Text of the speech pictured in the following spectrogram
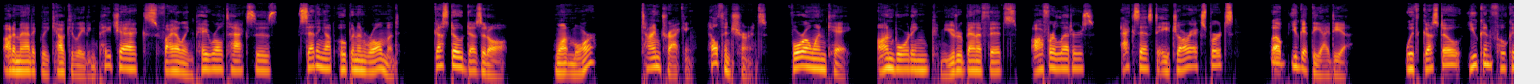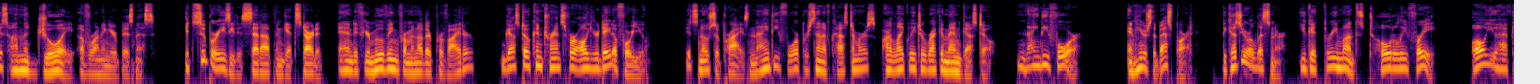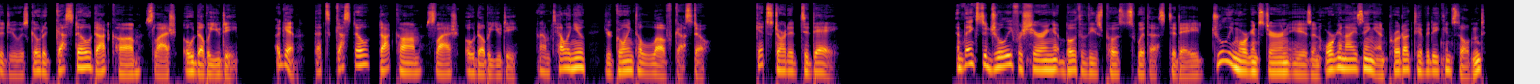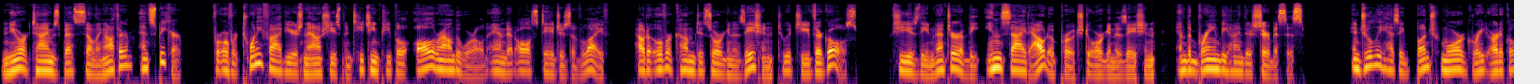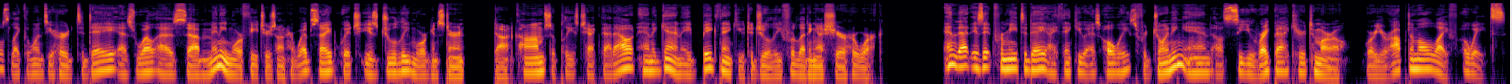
automatically calculating paychecks, filing payroll taxes, setting up open enrollment. Gusto does it all. Want more? Time tracking, health insurance, 401k, onboarding, commuter benefits, offer letters, access to HR experts. Well, you get the idea. With Gusto, you can focus on the joy of running your business. It's super easy to set up and get started. And if you're moving from another provider, Gusto can transfer all your data for you. It's no surprise 94% of customers are likely to recommend Gusto. 94. And here's the best part because you're a listener, you get three months totally free. All you have to do is go to gusto.com slash OWD. Again, that's gusto.com slash OWD. And I'm telling you, you're going to love Gusto. Get started today. And thanks to Julie for sharing both of these posts with us today. Julie Morgenstern is an organizing and productivity consultant, New York Times best-selling author, and speaker. For over 25 years now, she's been teaching people all around the world and at all stages of life how to overcome disorganization to achieve their goals. She is the inventor of the inside out approach to organization and the brain behind their services. And Julie has a bunch more great articles like the ones you heard today, as well as uh, many more features on her website, which is juliemorgenstern.com. So please check that out. And again, a big thank you to Julie for letting us share her work. And that is it for me today. I thank you as always for joining, and I'll see you right back here tomorrow where your optimal life awaits.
